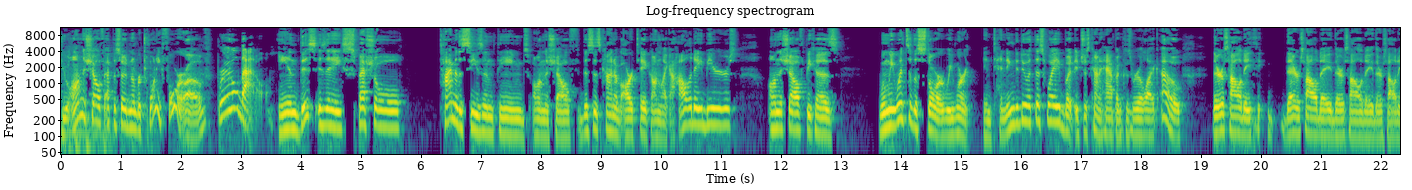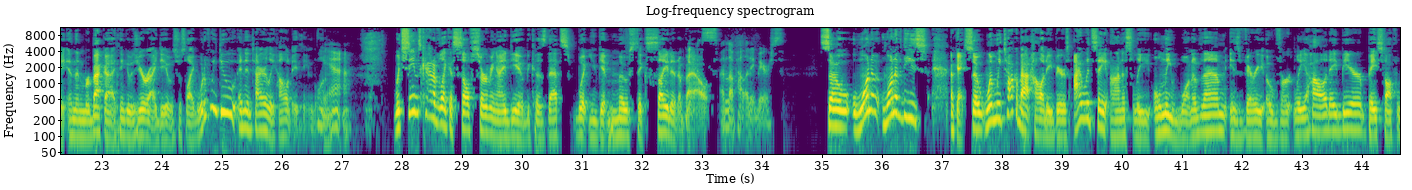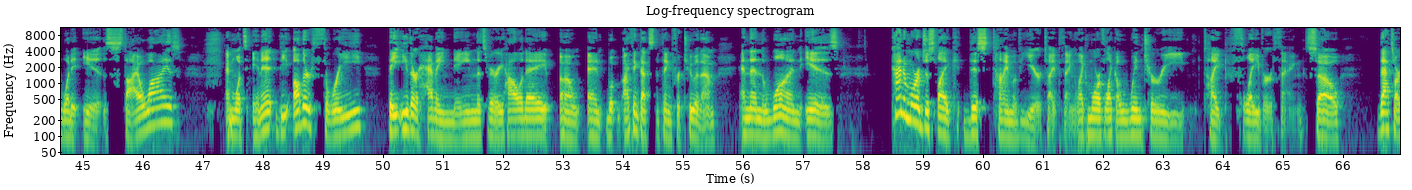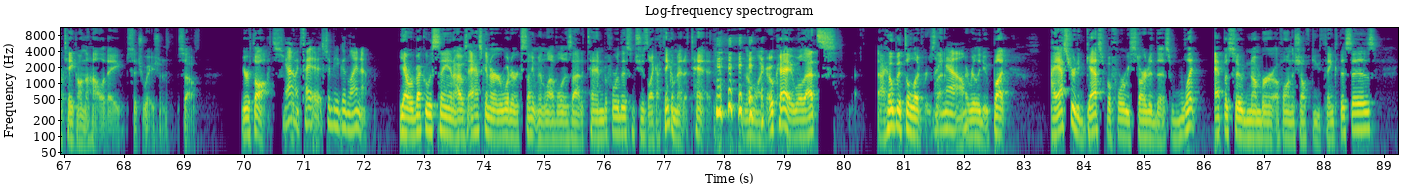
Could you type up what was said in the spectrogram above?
to On the Shelf episode number 24 of. Brutal Battle. And this is a special time of the season themed On the Shelf. This is kind of our take on like a holiday beers on the shelf because when we went to the store, we weren't intending to do it this way, but it just kind of happened because we were like, oh, there's holiday, th- there's holiday, there's holiday, there's holiday. And then Rebecca, I think it was your idea, was just like, what if we do an entirely holiday themed one? Yeah. Which seems kind of like a self serving idea because that's what you get most excited about. Yes, I love holiday beers. So one of one of these okay, so when we talk about holiday beers, I would say honestly only one of them is very overtly a holiday beer based off what it is style-wise and what's in it. The other 3 they either have a name that's very holiday uh, and w- I think that's the thing for two of them. And then the one is kind of more just like this time of year type thing, like more of like a wintry type flavor thing. So that's our take on the holiday situation. So your thoughts? Yeah, I'm excited. It should be a good lineup. Yeah, Rebecca was saying I was asking her what her excitement level is out of 10 before this and she's like I think I'm at a 10. and I'm like, "Okay, well that's I hope it delivers I know. I really do." But I asked her to guess before we started this, what episode number of On the Shelf do you think this is?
